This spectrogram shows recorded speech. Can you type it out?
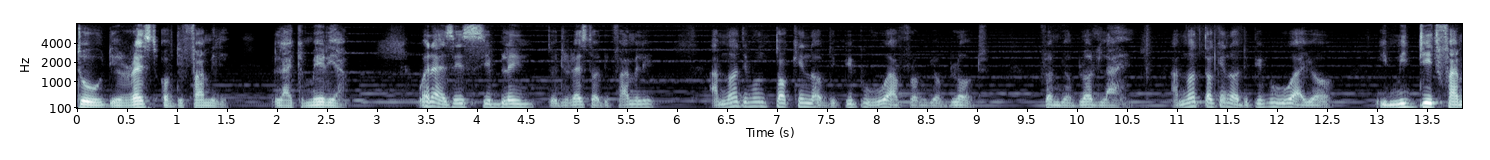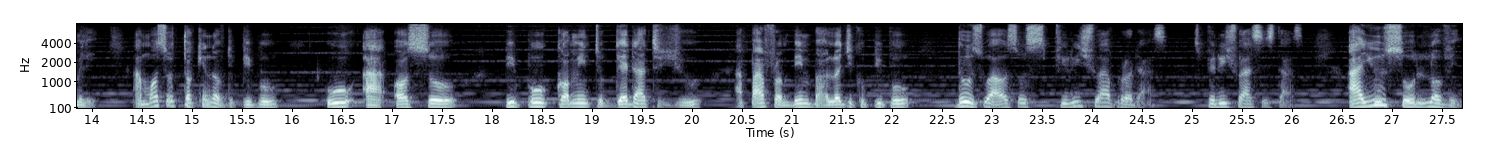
to the rest of the family, like Miriam? When I say sibling to the rest of the family, I'm not even talking of the people who are from your blood, from your bloodline. I'm not talking of the people who are your immediate family. I'm also talking of the people who are also people coming together to you, apart from being biological people, those who are also spiritual brothers, spiritual sisters. Are you so loving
